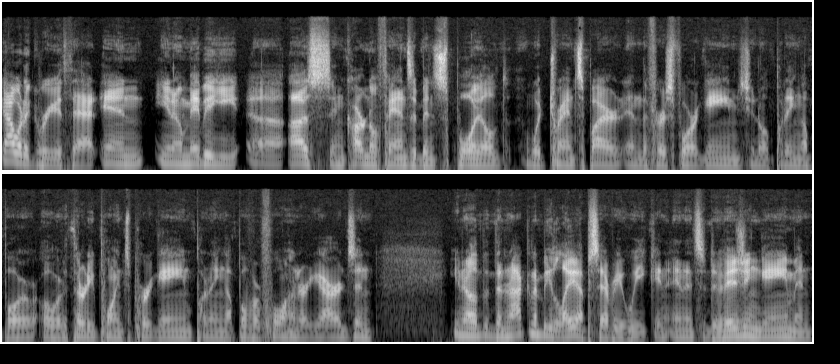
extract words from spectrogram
I would agree with that. And, you know, maybe uh, us and Cardinal fans have been spoiled what transpired in the first four games, you know, putting up over, over 30 points per game, putting up over 400 yards. And, you know, they're not going to be layups every week. And, and it's a division game. And,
